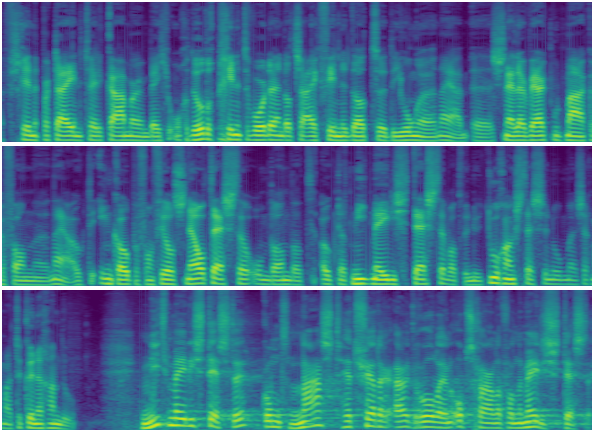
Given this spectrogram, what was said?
verschillende partijen in de Tweede Kamer een beetje ongeduldig beginnen te worden. En dat ze eigenlijk vinden dat uh, de jongen nou ja, sneller werk moet maken van nou ja, ook de inkopen van veel sneltesten. Om dan dat, ook dat niet-medische testen, wat we nu toegangstesten noemen, zeg maar, te kunnen gaan doen. Niet-medisch testen komt naast het verder uitrollen en opschalen van de medische testen.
